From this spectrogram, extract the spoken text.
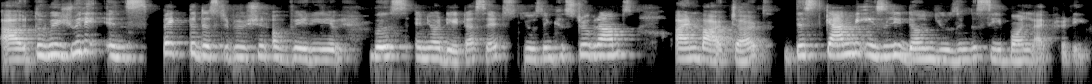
uh, to visually inspect the distribution of variables in your data sets using histograms and bar charts. This can be easily done using the Seaborn library.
